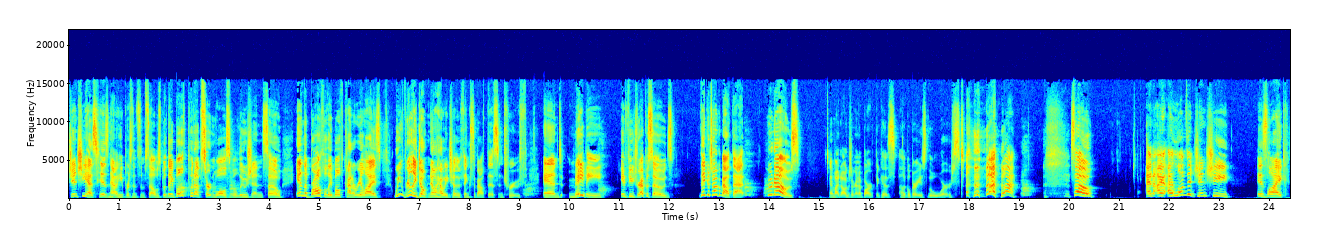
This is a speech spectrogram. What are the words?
Jinshi has his and how he presents themselves, but they both put up certain walls of illusion. So in the brothel, they both kind of realize we really don't know how each other thinks about this in truth. And maybe in future episodes, they could talk about that. Who knows? And my dogs are going to bark because Huckleberry is the worst. so, and I, I love that Jinshi is like,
